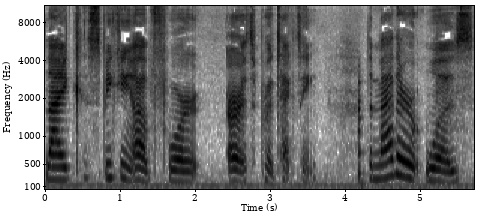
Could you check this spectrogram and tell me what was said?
like speaking up for earth protecting. The matter was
